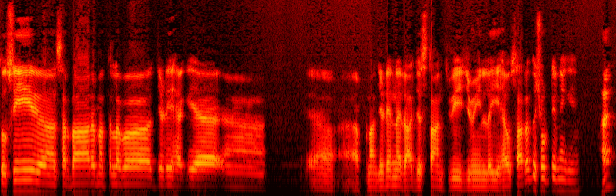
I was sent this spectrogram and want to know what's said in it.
ਤੁਸੀਂ ਸਰਦਾਰ ਮਤਲਬ ਜਿਹੜੇ ਹੈਗੇ ਆ ਆਪਣਾ ਜਿਹੜੇ ਨੇ ਰਾਜਸਥਾਨ ਚ ਵੀ ਜ਼ਮੀਨ ਲਈ ਹੈ ਉਹ ਸਾਰੇ ਤੋਂ ਛੋਟੇ ਨੇਗੇ। ਹੈ?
